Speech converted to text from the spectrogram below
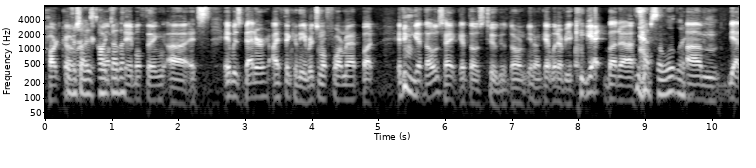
hardcover, Oversized hardcover. table thing. Uh, it's it was better, I think, in the original format. But if Hmm. you can get those, hey, get those too. Don't you know, get whatever you can get. But uh, Absolutely. um, yeah,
